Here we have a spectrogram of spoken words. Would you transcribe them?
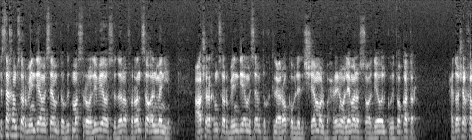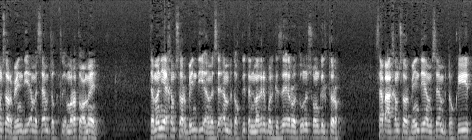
9:45 دقيقة مساء بتوقيت مصر وليبيا والسودان وفرنسا وألمانيا. 10:45 دقيقة مساء بتوقيت العراق وبلاد الشام والبحرين واليمن والسعودية والكويت وقطر. 11:45 دقيقة مساء بتوقيت الإمارات وعمان. 8:45 دقيقة مساء بتوقيت المغرب والجزائر وتونس وإنجلترا. 7:45 دقيقة مساء بتوقيت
